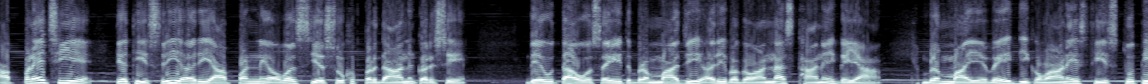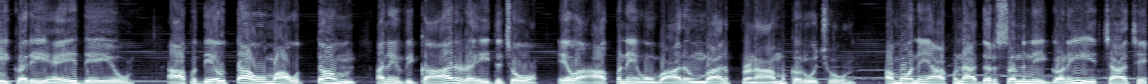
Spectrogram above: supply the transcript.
આપણે છીએ. તેથી શ્રી હરિ આપણને અવશ્ય સુખ પ્રદાન કરશે. દેવતાઓ સહિત બ્રહ્માજી હરિ ભગવાનના સ્થાને ગયા. બ્રહ્માએ વૈદિક વાણેથી સ્તુતિ કરી, હે દેવ આપ દેવતાઓમાં ઉત્તમ અને વિકાર રહિત છો, એવા આપને હું વારંવાર પ્રણામ કરું છું. અમોને આપના દર્શનની ઘણી ઈચ્છા છે.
